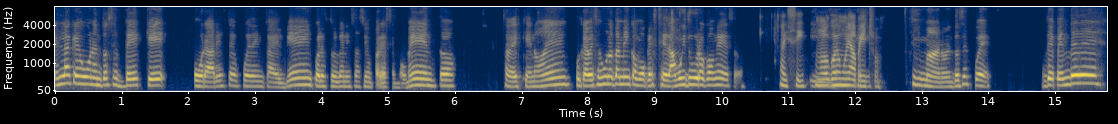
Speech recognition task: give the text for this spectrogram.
es la que uno entonces ve qué horarios te pueden caer bien, cuál es tu organización para ese momento. ¿Sabes? Que no es, porque a veces uno también como que se da muy duro con eso. Ay, sí, uno lo coge muy a pecho. Sí, mano. Entonces, pues, depende de,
